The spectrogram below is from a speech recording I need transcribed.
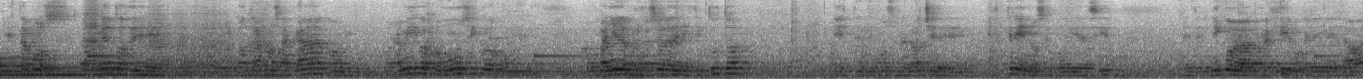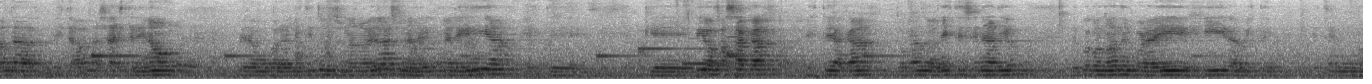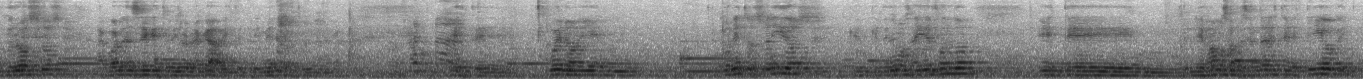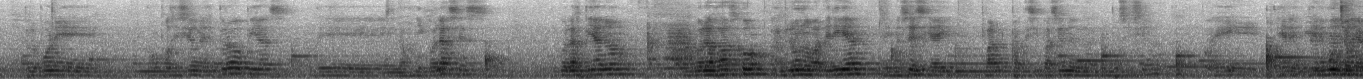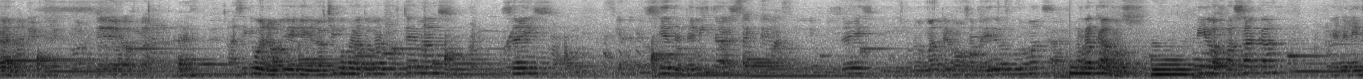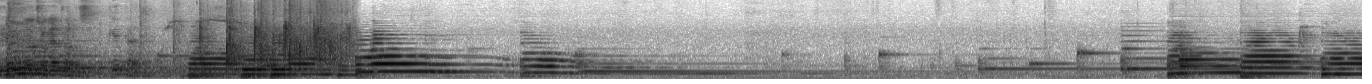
Estamos contentos de encontrarnos acá con, amigos, con músicos, con compañeros profesores del instituto. Este, tenemos una noche de estreno, se podría decir. Este, Nico me va a corregir porque la banda, esta banda ya estrenó, pero para el instituto es una novedad, es una, una alegría este, que Piva Fasaca esté acá tocando en este escenario. Después cuando anden por ahí, gira, viste, estén unos grosos, acuérdense que estuvieron acá, viste, primero estuvieron acá. Este, bueno, con estos sonidos que, tenemos ahí de fondo, este, les vamos a presentar este trío que propone composiciones propias de los Nicolases, Nicolás piano, Nicolás bajo Bruno batería. Eh, no sé si hay participación en la composición. Tiene, tiene mucho que ver. Así que bueno, eh, los chicos van a tocar unos temas, seis, siete temitas, seis y uno más, les vamos a pedir uno más. Arrancamos. Viva Fasaca en el Instituto 814. ¿Qué tal? Thank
